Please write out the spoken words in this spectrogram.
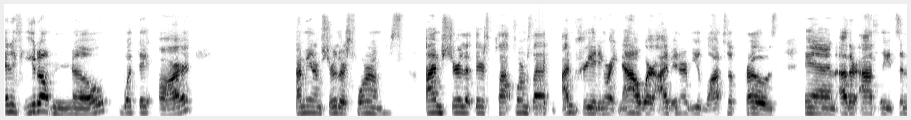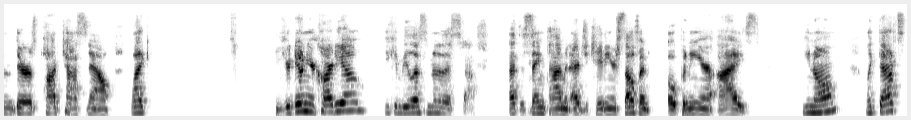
And if you don't know what they are i mean i'm sure there's forums. I'm sure that there's platforms like i'm creating right now where i've interviewed lots of pros and other athletes and there's podcasts now. Like you're doing your cardio you can be listening to this stuff at the same time and educating yourself and opening your eyes you know like that's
